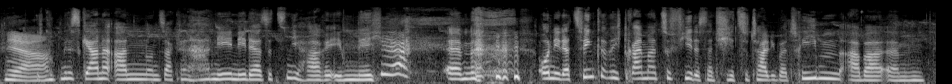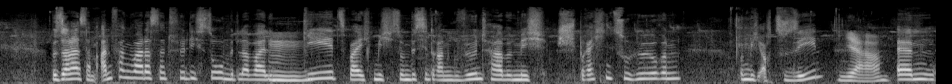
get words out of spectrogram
ich Ja. gucke mir das gerne an und sage dann, ah, nee, nee, da sitzen die Haare eben nicht. Ähm, oh nee, da zwinkere ich dreimal zu viel. Das ist natürlich jetzt total übertrieben, aber ähm, besonders am Anfang war das natürlich so. Mittlerweile geht's, weil ich mich so ein bisschen dran gewöhnt habe, mich sprechen zu hören und mich auch zu sehen. Ja. Ähm,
